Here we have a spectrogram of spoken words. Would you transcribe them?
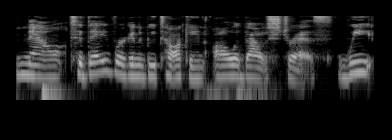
Now, today we're going to be talking all about stress. We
